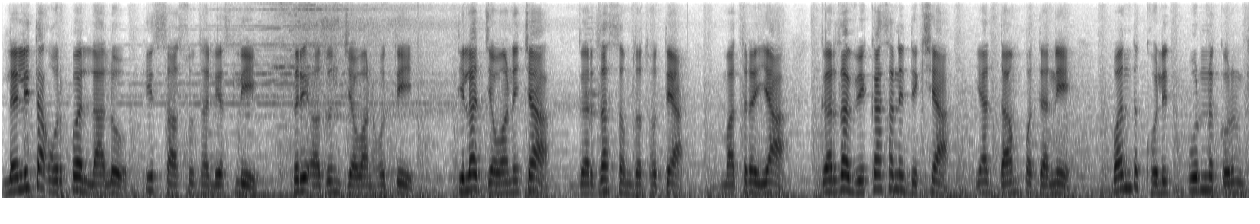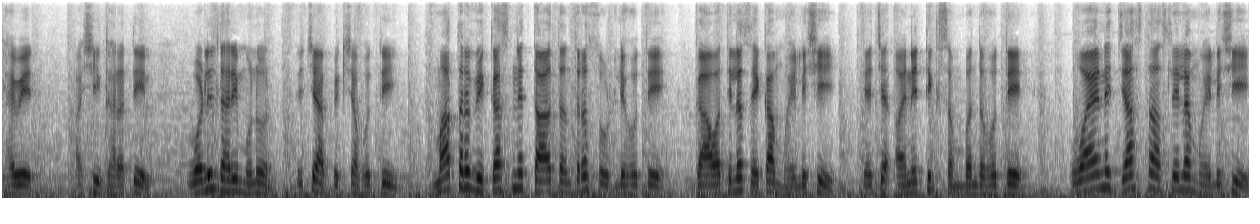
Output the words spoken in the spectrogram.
ललिता उर्फ लालो ही सासू झाली असली तरी अजून जवान होती. तिला जवानीच्या गरजा समजत होत्या. मात्र या गरजा विकास आणि दीक्षा या दाम्पत्याने बंद खोलीत पूर्ण करून घ्यावेत. अशी घरातील वडीलधारी म्हणून तिची अपेक्षा होती. मात्र विकासने ताळतंत्र सोडले होते. गावातीलच एका महिलेशी त्याचे अनैतिक संबंध होते. वयाने जास्त असलेल्या महिलेशी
